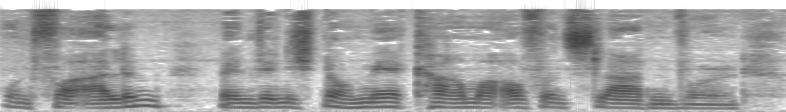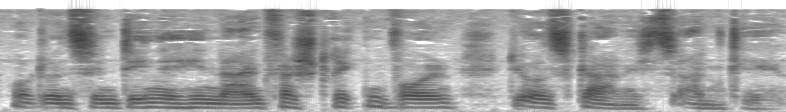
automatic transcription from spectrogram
Und vor allem, wenn wir nicht noch mehr Karma auf uns laden wollen und uns in Dinge hinein verstricken wollen, die uns gar nichts angehen.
